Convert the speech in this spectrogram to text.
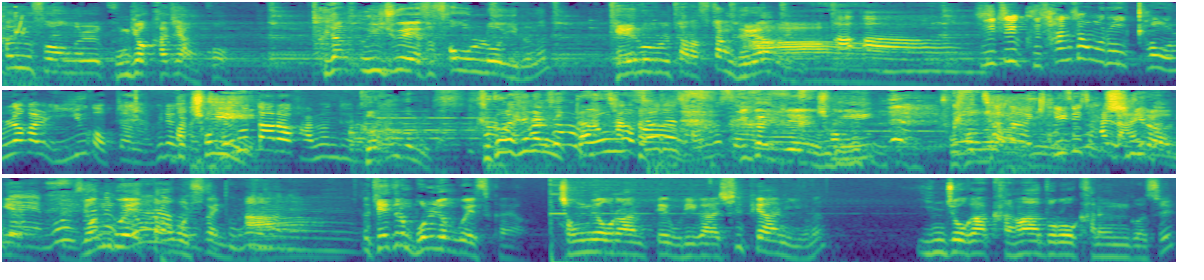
산성을 공격하지 않고 그냥 의주에서 서울로 이르는 대로를 따라서 쫙 내려야 돼요. 아, 굳이 그 산성으로 더 올라갈 이유가 없잖아요. 그냥 그러니까 청이 대로 따라가면 되는 그걸 한 겁니다. 그걸 해냅니까? 작전을 잘못 써요. 그러니까 이제 청이 조선을 그렇잖아요. 아주 길이 잘 나있는데 치밀하게 뭘 산을 연구했다고 볼 수가 있는 또 거예요. 그 걔들은 뭘 연구했을까요? 정묘란 때 우리가 실패한 이유는 인조가 강화도로 가는 것을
